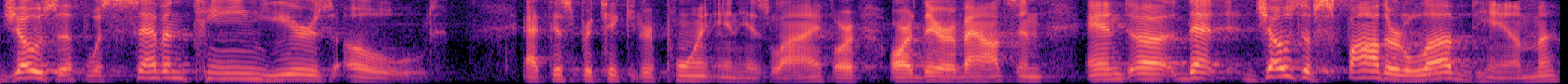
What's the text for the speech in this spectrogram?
Joseph was 17 years old at this particular point in his life or, or thereabouts, and, and uh, that Joseph's father loved him,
